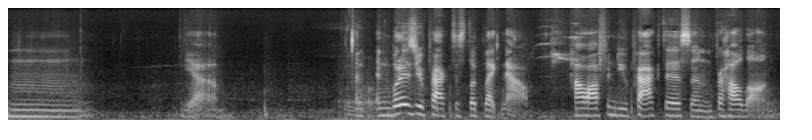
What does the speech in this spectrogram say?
mm, yeah. You And, and what does your practice look like now? How often do you practice and for how long?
